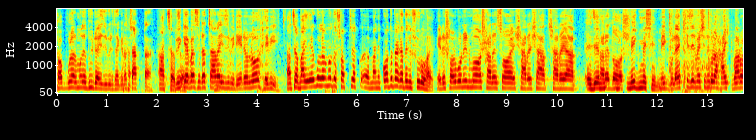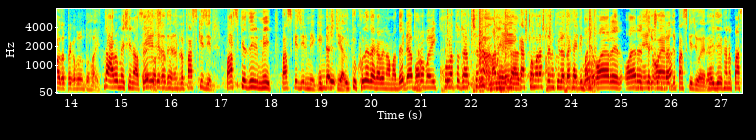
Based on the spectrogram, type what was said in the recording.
সবগুলোর মধ্যে দুইটা আইজিবিডি থাকে এটা চারটা। আচ্ছা, দুই আচ্ছা। ক্যাপাসিটার চার আইজিবিডি এটা হলো হেভি আচ্ছা ভাই এগুলোর মধ্যে সবচেয়ে মানে কত টাকা থেকে শুরু হয়? এটা সর্বনিম্ন সাড়ে ছয় সাড়ে সাত সাড়ে আট এই যে সাড়ে দশ। মিগ মেশিন। মিগগুলো এক কেজির হাইস্ট বারো হাজার টাকা পর্যন্ত হয়। আরও মেশিন আছে এই যেটা দেখেন এটা পাঁচ কেজির। পাঁচ কেজির মিগ। পাঁচ কেজির মিগ ইন্ডাস্ট্রিয়াল একটু খুলে দেখাবেন আমাদের। এটা বড় ভাই খোলা তো যাচ্ছে না মানে, মানে কাস্টমার আসলে আমি খুলে দেখাই দিব। মানে ওয়ারের ওয়ারের এই যে ওয়ারের যে সেকশনটা 5 কেজি ওয়ার এই যে এখানে পাঁচ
